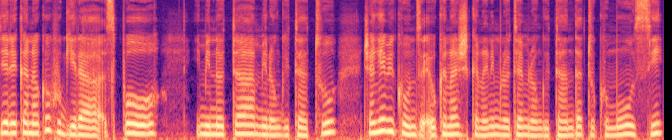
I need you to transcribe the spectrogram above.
byerekana ko kugira siporo iminota mirongo itatu canke bikunze ukanashikana n'iminota mirongo itandatu ku munsi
